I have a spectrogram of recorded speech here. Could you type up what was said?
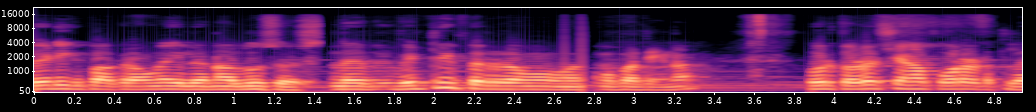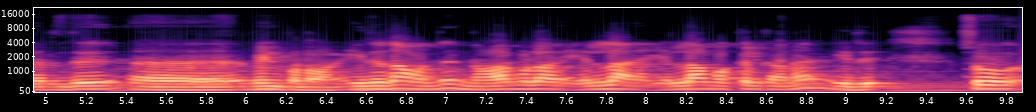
வேடிக்கை பார்க்குறவங்க இல்லைன்னா லூசர்ஸ் இந்த வெற்றி பெறுறவங்க பார்த்தீங்கன்னா ஒரு தொடர்ச்சியான போராட்டத்தில் இருந்து வின் பண்ணுவாங்க. இதுதான் வந்து நார்மலாக எல்லா எல்லா மக்களுக்கான இது. ஸோ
